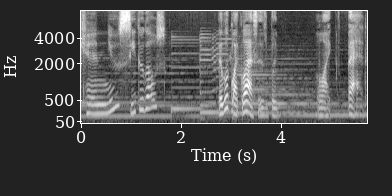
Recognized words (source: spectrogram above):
Can you see through those? They look like glasses, but like bad.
